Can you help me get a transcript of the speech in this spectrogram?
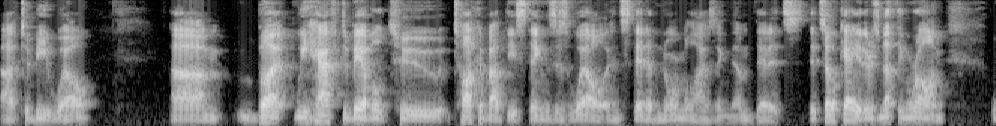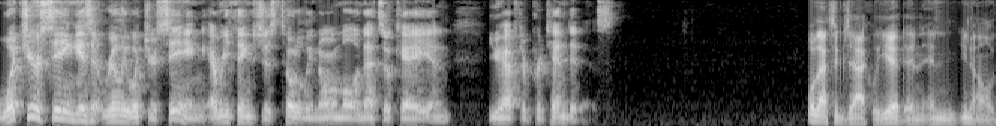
uh, to be well um, but we have to be able to talk about these things as well instead of normalizing them. That it's it's okay. There's nothing wrong. What you're seeing isn't really what you're seeing. Everything's just totally normal, and that's okay. And you have to pretend it is. Well, that's exactly it. And and you know,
